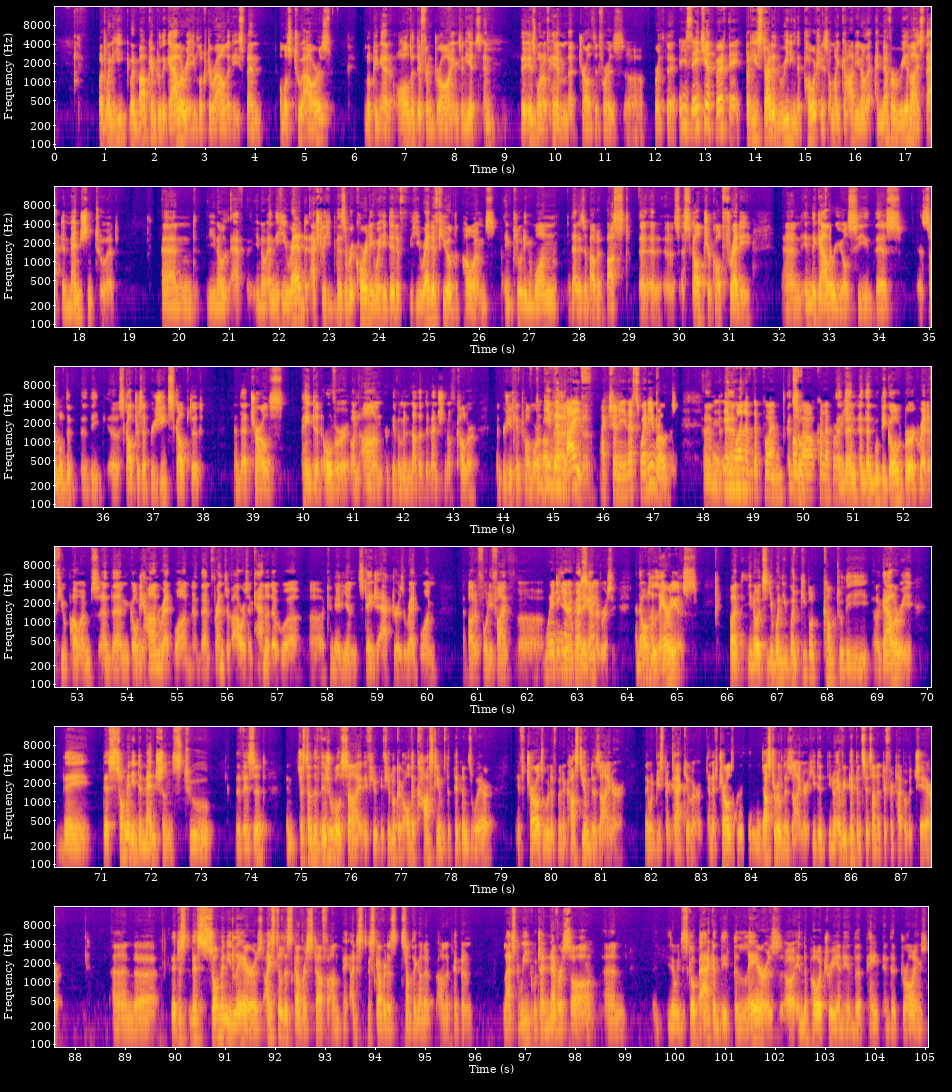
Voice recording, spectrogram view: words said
But when he when Bob came to the gallery, he looked around and he spent almost two hours looking at all the different drawings. And he had and there is one of him that Charles did for his uh, birthday. His 80th birthday. But he started reading the poetry. And he said, "Oh my God, you know that I never realized that dimension to it." And you know, you know, and he read. Actually, he, there's a recording where he did. A, he read a few of the poems, including one that is about a bust, a, a, a sculpture called Freddie. And in the gallery, you'll see there's some of the the uh, sculptures that Brigitte sculpted, and that Charles painted over and on to give them another dimension of color. And Brigitte can tell more to about give that. them life, actually. That's what he wrote. and in and, one of the poems of so- our collaboration. and then and then Whoopi Goldberg read a few poems, and then Goldie Hawn read one, and then friends of ours in Canada who are uh, Canadian stage actors read one about a 45 uh, Wedding year wedding anniversary. anniversary, and they're all hilarious. But you know, it's you, when you when people come to the uh, gallery, they there's so many dimensions to the visit, and just on the visual side, if you if you look at all the costumes the Pippins wear, if Charles would have been a costume designer, they would be spectacular. And if Charles would have been an industrial designer, he did. You know, every Pippin sits on a different type of a chair, and uh, they just there's so many layers. I still discover stuff on. I just discovered something on a on a Pippin last week, which I never saw, and you know we just go back and the the layers uh, in the poetry and in the paint and the drawings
